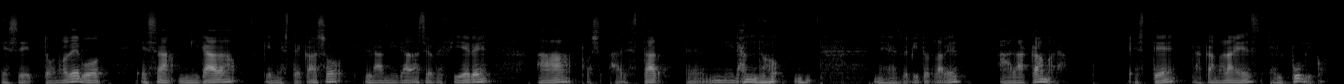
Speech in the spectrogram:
ese tono de voz, esa mirada, que en este caso la mirada se refiere a, pues, a estar eh, mirando, me repito otra vez, a la cámara. Este, la cámara es el público.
